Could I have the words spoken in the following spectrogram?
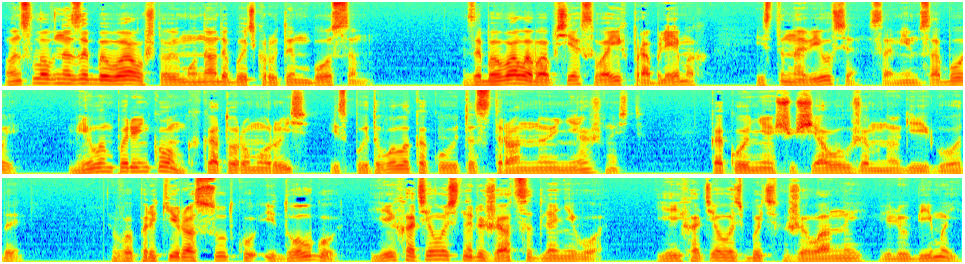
Он словно забывал, что ему надо быть крутым боссом. Забывал обо всех своих проблемах и становился самим собой. Милым пареньком, к которому рысь испытывала какую-то странную нежность, какой не ощущала уже многие годы. Вопреки рассудку и долгу, ей хотелось наряжаться для него. Ей хотелось быть желанной и любимой.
